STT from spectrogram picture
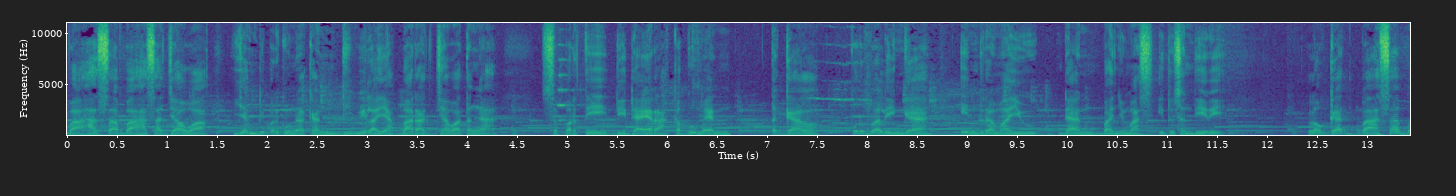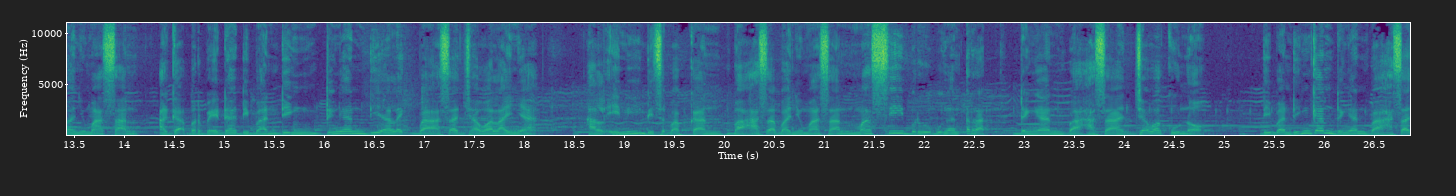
bahasa-bahasa Jawa yang dipergunakan di wilayah barat Jawa Tengah seperti di daerah Kebumen, Tegal, Purbalingga, Indramayu, dan Banyumas itu sendiri. Logat bahasa Banyumasan agak berbeda dibanding dengan dialek bahasa Jawa lainnya. Hal ini disebabkan bahasa Banyumasan masih berhubungan erat dengan bahasa Jawa kuno. Dibandingkan dengan bahasa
